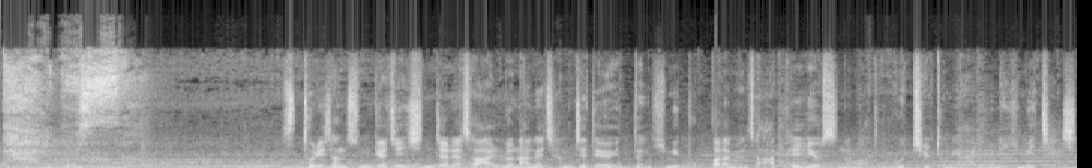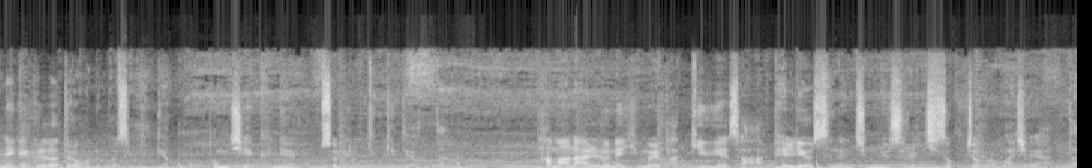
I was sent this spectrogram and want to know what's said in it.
다 알고 있어. 스토리상 숨겨진 신전에서 알룬 안에 잠재되어 있던 힘이 폭발하면서 아펠리오스는 얻은 꽃을 통해 알룬의 힘이 자신에게 흘러들어오는 것을 느꼈고 동시에 그녀의 목소리를 듣게 되었다. 다만 알룬의 힘을 받기 위해서 아펠리오스는 증류수를 지속적으로 마셔야 한다.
